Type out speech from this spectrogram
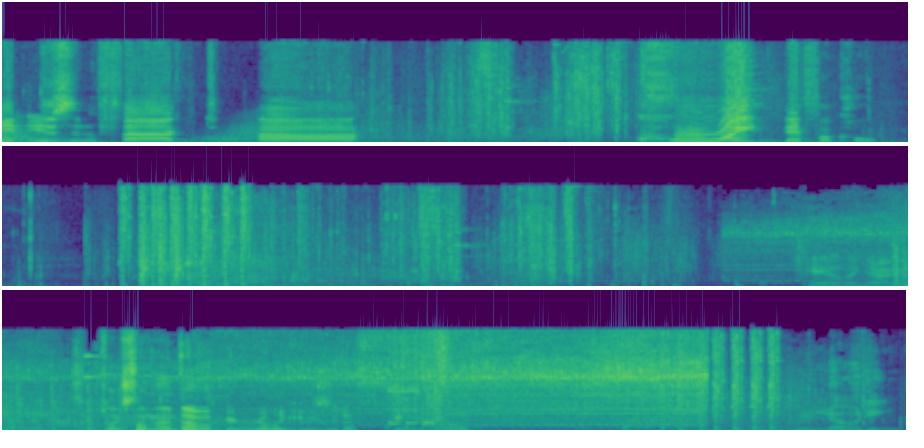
It is in fact uh quite difficult. Seems like something that would be really easy to feed with. Reloading.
